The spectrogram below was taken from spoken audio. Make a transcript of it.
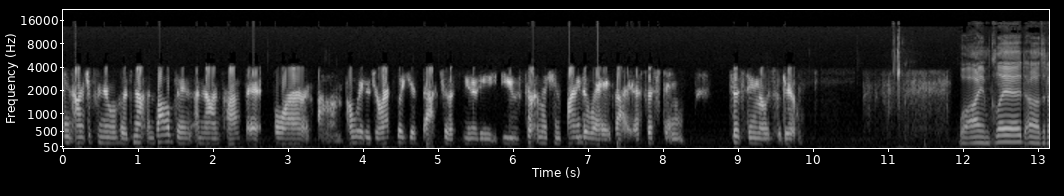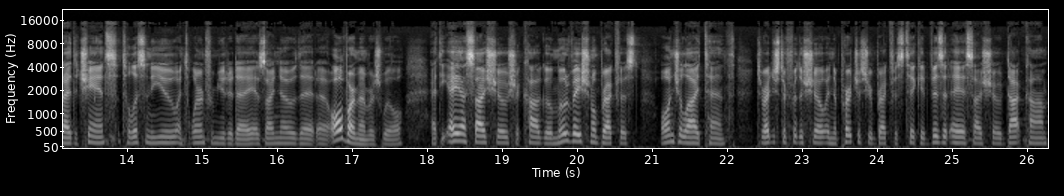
an entrepreneur who's not involved in a nonprofit or um, a way to directly give back to the community, you certainly can find a way by assisting assisting those who do. Well, I am glad uh, that I had the chance to listen to you and to learn from you today, as I know that uh, all of our members will, at the ASI Show Chicago Motivational Breakfast on July 10th. To register for the show and to purchase your breakfast ticket, visit asishow.com.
